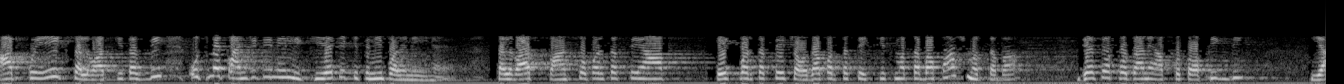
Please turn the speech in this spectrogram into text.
आपको एक सलवार की तस्वीर, उसमें क्वांटिटी नहीं लिखी है कि कितनी पढ़नी है। सलवार पाँच सौ पढ़ सकते हैं आप, एक पढ़ सकते हैं, चौदह पढ़ सकते हैं, इक्कीस मरतबा, पाँच मरतबा। जैसे खुदा ने आपको टॉपिक दी, या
